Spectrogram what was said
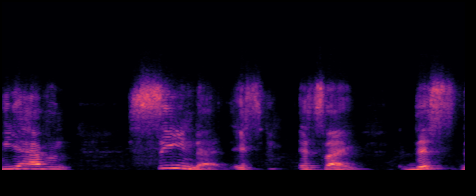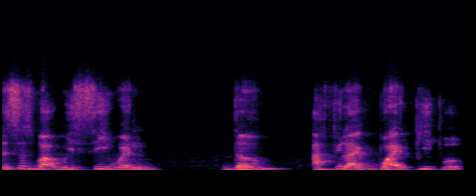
we haven't seen that. It's it's like this this is what we see when the I feel like white people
